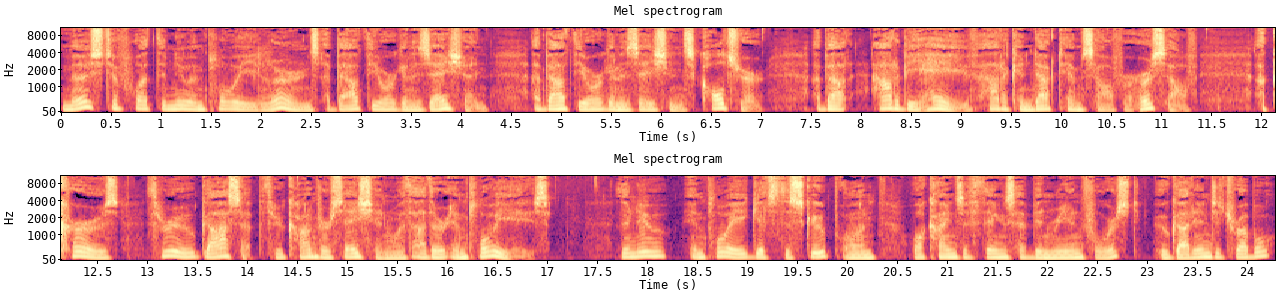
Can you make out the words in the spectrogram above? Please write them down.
most of what the new employee learns about the organization, about the organization's culture, about how to behave, how to conduct himself or herself, occurs through gossip, through conversation with other employees. The new employee gets the scoop on what kinds of things have been reinforced, who got into trouble,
